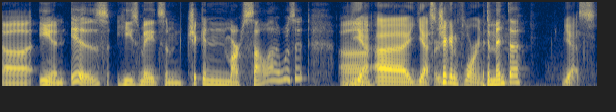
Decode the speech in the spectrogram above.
uh, Ian is. He's made some chicken marsala, was it? Uh, yeah. Uh, yes. Chicken Florentine. Pimenta? Yes.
